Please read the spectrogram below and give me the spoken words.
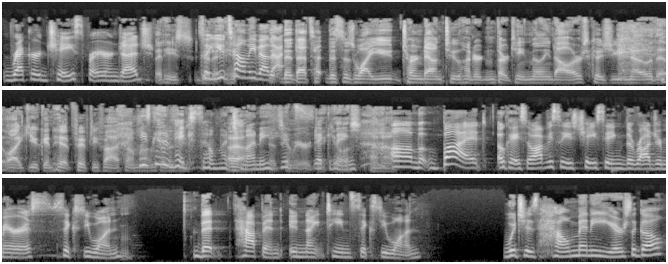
record chase for Aaron Judge? That he's So you hit- tell me about th- that. That's this is why you turned down 213 million dollars because you know that like you can hit 55 home He's going to make so much Uh, money. It's It's sickening. ridiculous. Um, but okay, so obviously he's chasing the Roger Maris 61 Hmm. that happened in 1961, which is how many years ago?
